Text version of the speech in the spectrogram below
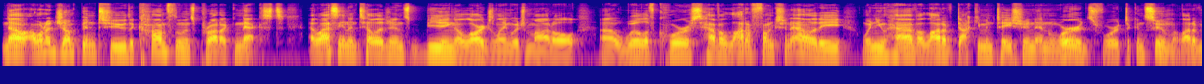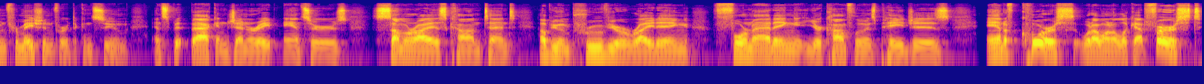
Now, I want to jump into the Confluence product next. Atlassian Intelligence, being a large language model, uh, will of course have a lot of functionality when you have a lot of documentation and words for it to consume, a lot of information for it to consume, and spit back and generate answers, summarize content, help you improve your writing, formatting your Confluence pages, and of course, what I want to look at first,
